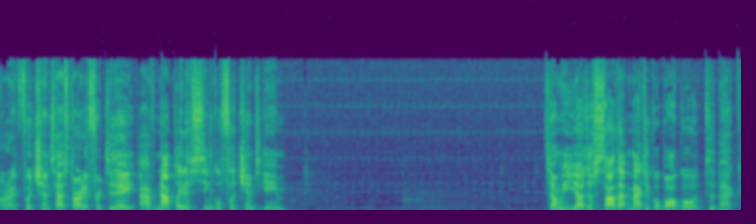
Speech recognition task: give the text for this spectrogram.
All right FUT Champs has started for today. I have not played a single FUT Champs game. Tell me y'all just saw that magical ball go to the back.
